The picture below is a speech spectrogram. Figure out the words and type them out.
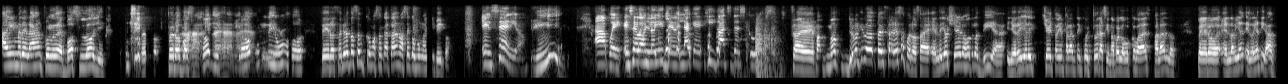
ahí me relajan con lo de Boss Logic, pero, pero Boss Ajá, Logic ajá, tiró ajá, un dibujo de Rosario Dawson como Sokatano hace como un año y pico. ¿En serio? Sí. Ah, pues ese Boss Logic de verdad que he got the scoops. O sea, eh, pa- no, yo no quiero pensar eso, pero o sea, él leyó share los otros días y yo leí share también para adelante en cultura, si no, pues lo busco para, para darlo. Pero él lo había, él lo había tirado,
